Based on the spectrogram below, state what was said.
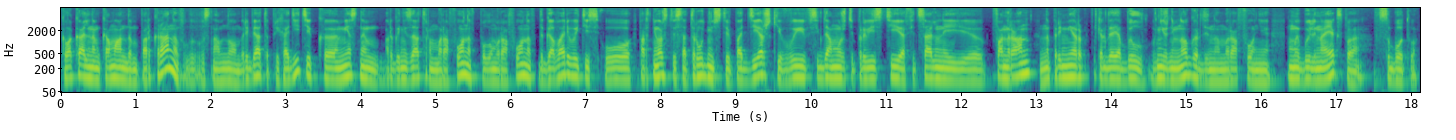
к локальным командам паркранов в основном. Ребята, приходите к местным организаторам марафонов, полумарафонов, договаривайтесь о партнерстве, сотрудничестве, поддержке. Вы все всегда можете провести официальный э, фанран. Например, когда я был в Нижнем Новгороде на марафоне, мы были на Экспо в субботу,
